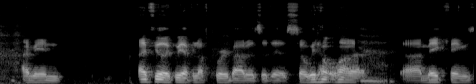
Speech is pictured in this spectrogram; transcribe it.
i mean i feel like we have enough to worry about as it is so we don't want to uh, make things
